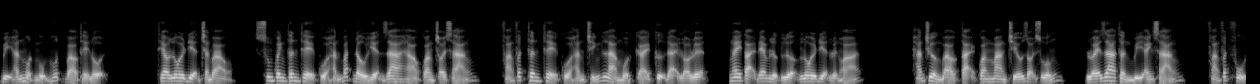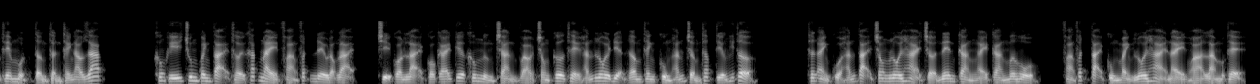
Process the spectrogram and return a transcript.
bị hắn một ngụm hút vào thể nội. Theo lôi điện tràn vào, xung quanh thân thể của hắn bắt đầu hiện ra hào quang trói sáng phản phất thân thể của hắn chính là một cái cự đại lò luyện, ngay tại đem lực lượng lôi điện luyện hóa. Hắn trường bào tại quang mang chiếu dọi xuống, lóe ra thần bí ánh sáng phản phất phủ thêm một tầng thần thánh áo giáp. Không khí chung quanh tại thời khắc này phản phất đều đọc lại, chỉ còn lại có cái kia không ngừng tràn vào trong cơ thể hắn lôi điện âm thanh cùng hắn trầm thấp tiếng hít thở. Thân ảnh của hắn tại trong lôi hải trở nên càng ngày càng mơ hồ phản phất tại cùng mảnh lôi hải này hòa làm một thể,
